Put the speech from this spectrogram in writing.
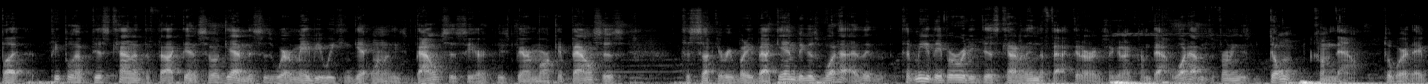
But people have discounted the fact in. So again, this is where maybe we can get one of these bounces here, these bear market bounces, to suck everybody back in. Because what to me, they've already discounted in the fact that earnings are going to come down. What happens if earnings don't come down to where they've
